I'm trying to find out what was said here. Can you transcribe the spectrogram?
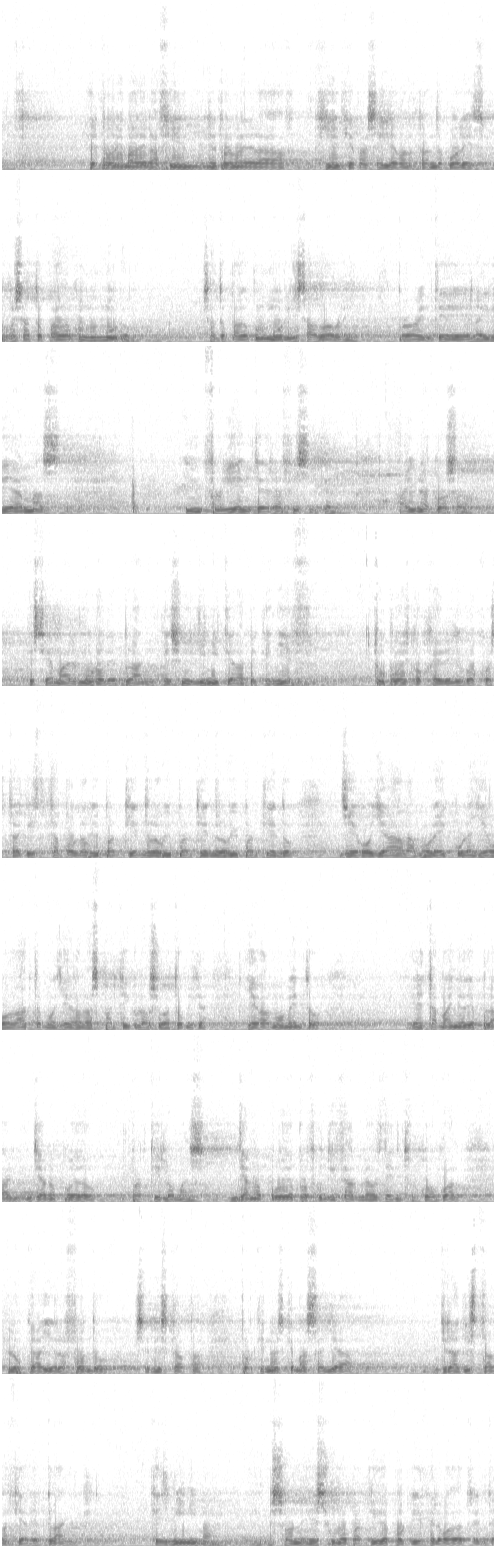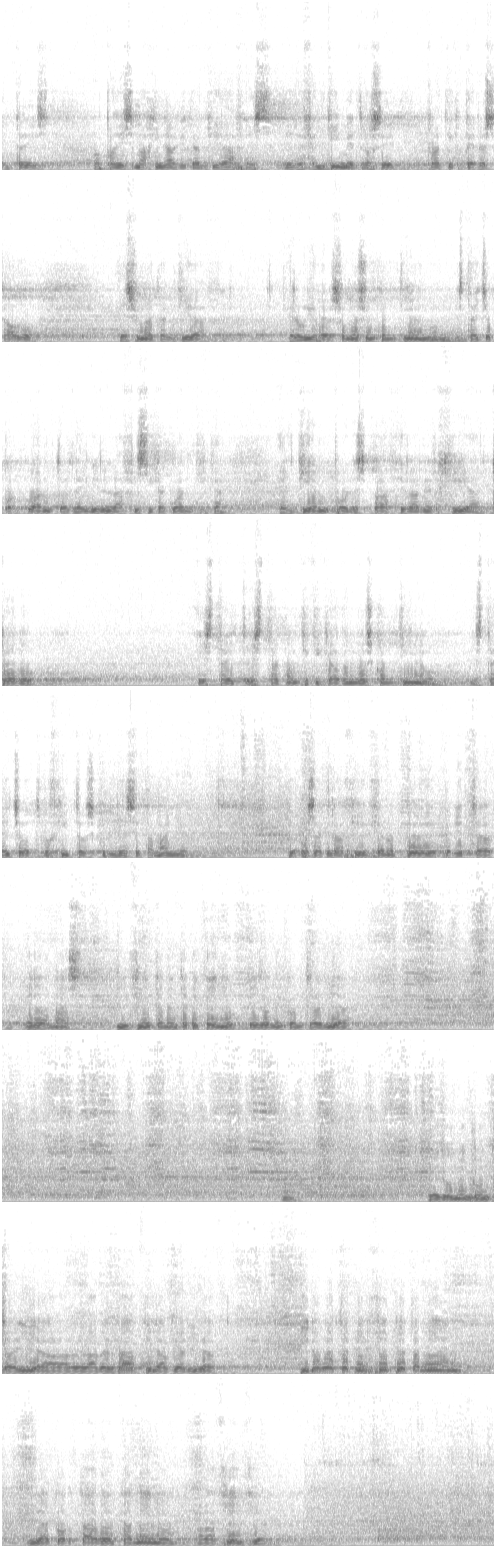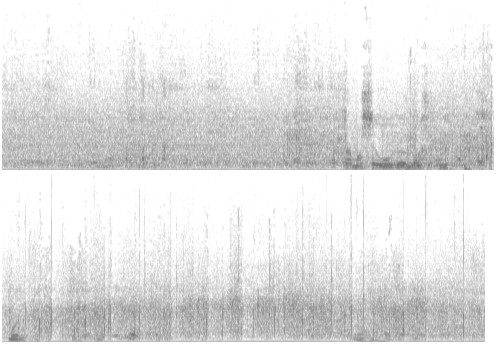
El problema, de la, el problema de la ciencia para seguir avanzando, ¿cuál es? Porque se ha topado con un muro, se ha topado con un muro insalvable, probablemente la idea más influyente de la física. Hay una cosa que se llama el muro de Planck, que es un límite a la pequeñez. Tú puedes coger, yo cojo esta aquí, este tapón, lo voy partiendo, lo voy partiendo, lo voy partiendo, llego ya a la molécula, llego al átomo, llego a las partículas subatómicas, llega el momento, el tamaño de Planck ya no puedo partirlo más. Ya no puedo profundizar más dentro, con lo cual lo que hay en el fondo se me escapa, porque no es que más allá de la distancia de Planck, que es mínima, son, es uno partido por 10 elevado a 33. Os podéis imaginar qué cantidad es, de centímetros, ¿eh? pero es algo, es una cantidad. El universo no es un continuum, está hecho por cuantos, de ahí viene la física cuántica. El tiempo, el espacio, la energía, todo está, está cuantificado, no es continuo, está hecho a trocitos de ese tamaño. O sea que la ciencia no puede penetrar en lo más infinitamente pequeño, que es donde encontraría es donde encontraría la verdad y la realidad. Y luego otro principio también le ha cortado el camino a la ciencia, estamos seguros, ¿no?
